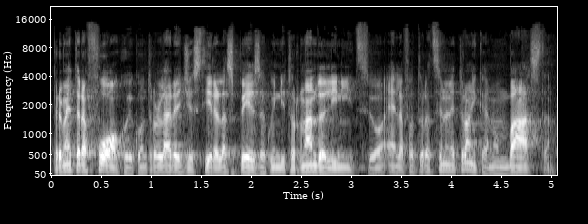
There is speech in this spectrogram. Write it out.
per mettere a fuoco e controllare e gestire la spesa, quindi tornando all'inizio, eh, la fatturazione elettronica non basta.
